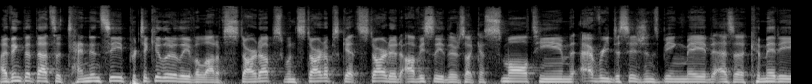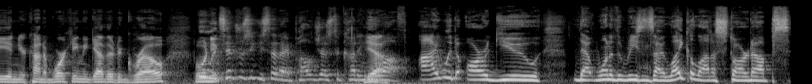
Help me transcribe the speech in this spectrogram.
I think that that's a tendency, particularly of a lot of startups. When startups get started, obviously there's like a small team. Every decision's being made as a committee, and you're kind of working together to grow. But Ooh, when you, it's interesting you said. I apologize to cutting Yeah. you off. I would argue that one of the reasons I like a lot of startups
